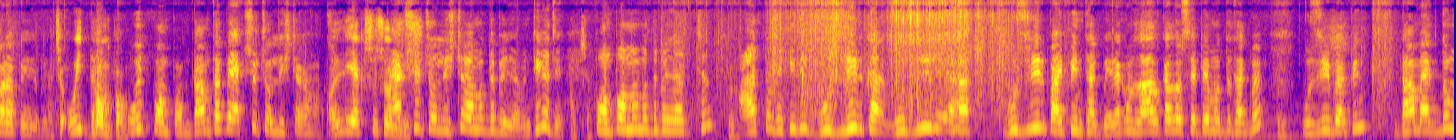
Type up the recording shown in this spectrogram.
করা পেয়ে যাবেন। আচ্ছা উইথ পম্পম উইথ পম্পম দাম থাকবে একশো চল্লিশ টাকা অনলি একশো একশো চল্লিশ টাকার মধ্যে পেয়ে যাবেন ঠিক আছে? আচ্ছা। পম্পমের মধ্যে পেয়ে যাচ্ছেন। আর একটা দেখিয়ে দিই গুজরির গুজরির গুজরির পাইপিং থাকবে এরকম লাল কালো সেটের মধ্যে থাকবে। গুজরির পাইপিং দাম একদম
